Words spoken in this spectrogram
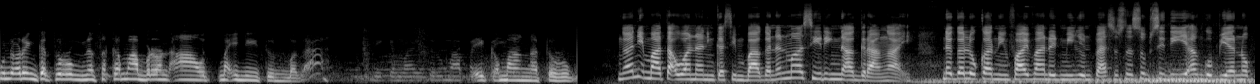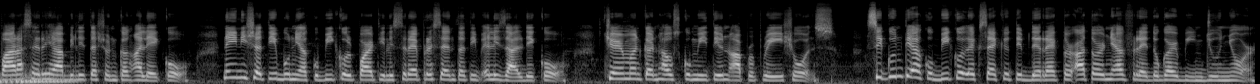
Kuno rin katurog na sa kama brown out, mainiton baga. Hindi ka maturog mga turog. Nga ni matawan na ning kasimbagan ang mga siring na agrangay. Nagalokar ning 500 million pesos na subsidiya ang gobyerno para sa rehabilitasyon kang Aleco. Na inisyatibo ni Ako Bicol Party List Representative Elizalde Co, Chairman kan House Committee on Appropriations. Sigun kay ako Bicol Executive Director Attorney Alfredo Garbin Jr.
